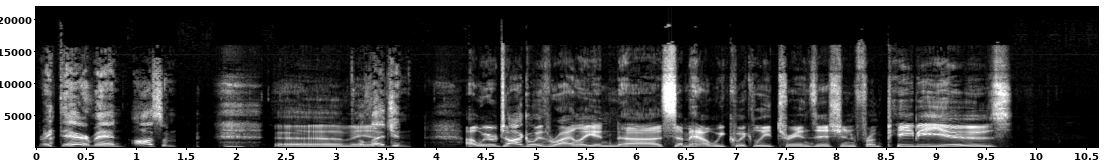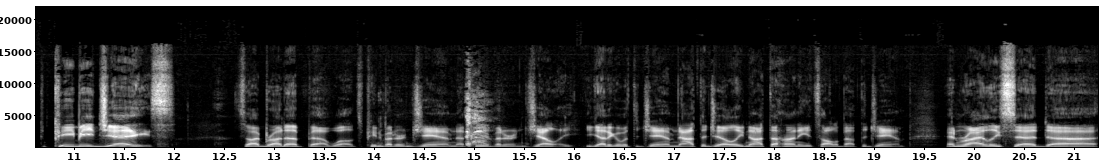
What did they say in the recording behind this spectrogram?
right there, man. Awesome. Oh, man. A legend. Uh, we were talking with Riley, and uh, somehow we quickly transitioned from PBUs to PBJs. So I brought up, uh, well, it's peanut butter and jam, not peanut butter and jelly. You got to go with the jam, not the jelly, not the honey. It's all about the jam. And Riley said, uh,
